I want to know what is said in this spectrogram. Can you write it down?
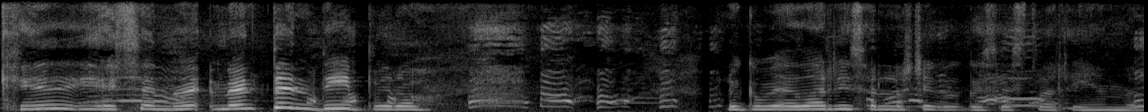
¿Qué? No, no entendí, pero lo que me da risa es la chica que se está riendo.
